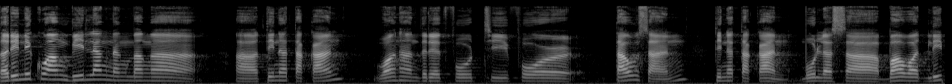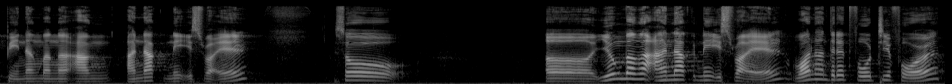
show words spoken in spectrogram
narinig ko ang bilang ng mga uh, tinatakan, 144,000 tinatakan mula sa bawat lipi ng mga ang anak ni Israel. So, uh, yung mga anak ni Israel, 144,000.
